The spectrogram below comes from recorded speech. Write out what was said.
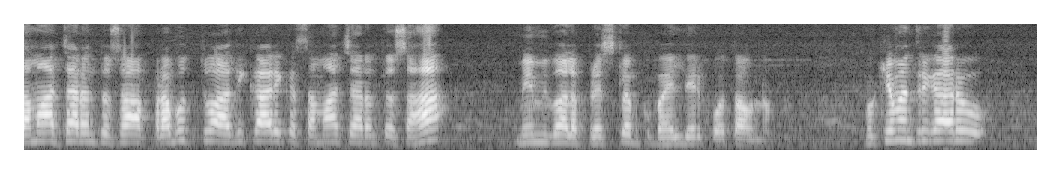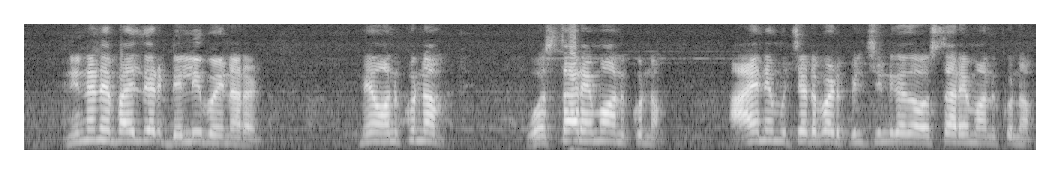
సమాచారంతో సహా ప్రభుత్వ అధికారిక సమాచారంతో సహా మేము ఇవాళ ప్రెస్ క్లబ్కు బయలుదేరిపోతా ఉన్నాం. ముఖ్యమంత్రి గారు నిన్ననే బయలుదేరి ఢిల్లీ పోయినారంట. మేము అనుకున్నాం వస్తారేమో అనుకున్నాం. ఆయనే ముచ్చటపడి పిలిచిండు కదా వస్తారేమో అనుకున్నాం.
